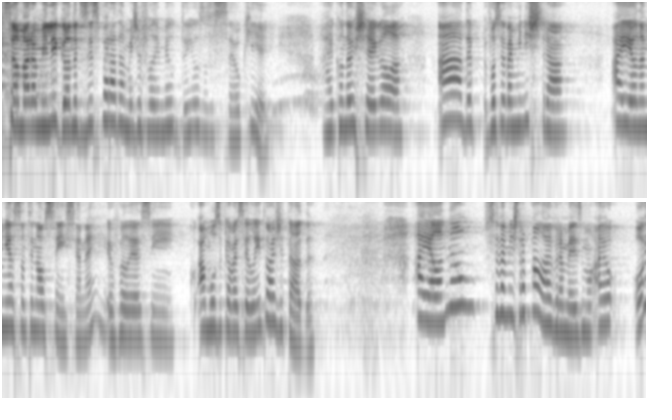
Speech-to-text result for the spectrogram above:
Samara me ligando desesperadamente. Eu falei: "Meu Deus do céu, o que é?" Aí quando eu chego lá, ah, você vai ministrar. Aí eu, na minha santa inocência, né? Eu falei assim: a música vai ser lenta ou agitada? Aí ela: não, você vai ministrar a palavra mesmo. Aí eu: oi?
